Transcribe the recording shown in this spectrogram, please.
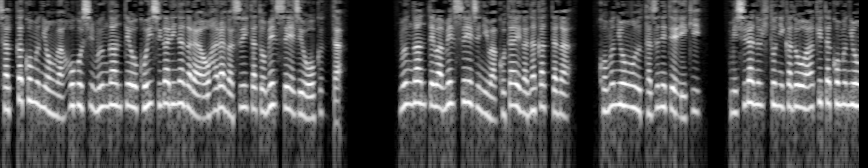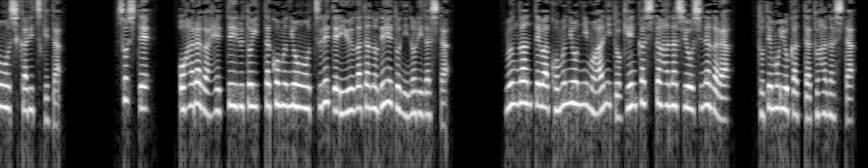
作家コムニョンは保護しムンガンテを恋しがりながらお腹が空いたとメッセージを送った。ムンガンテはメッセージには答えがなかったが、コムニョンを訪ねて行き、見知らぬ人に角を開けたコムニョンを叱りつけた。そして、お腹が減っているといったコムニョンを連れて夕方のデートに乗り出した。ムンガンテはコムニョンにも兄と喧嘩した話をしながら、とても良かったと話した。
